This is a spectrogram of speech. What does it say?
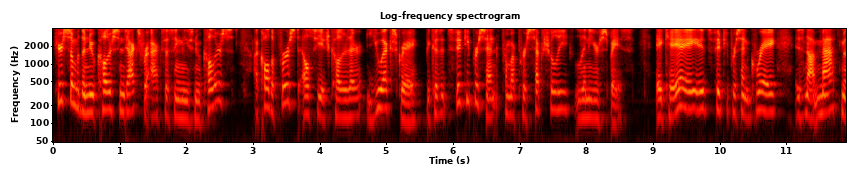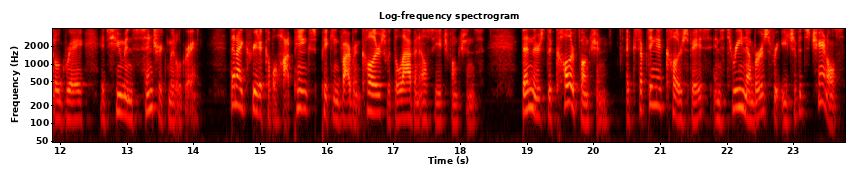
Here's some of the new color syntax for accessing these new colors. I call the first LCH color there UX gray because it's 50% from a perceptually linear space. AKA, it's 50% gray is not math middle gray, it's human-centric middle gray. Then I create a couple hot pinks, picking vibrant colors with the lab and LCH functions. Then there's the color function, accepting a color space and three numbers for each of its channels.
